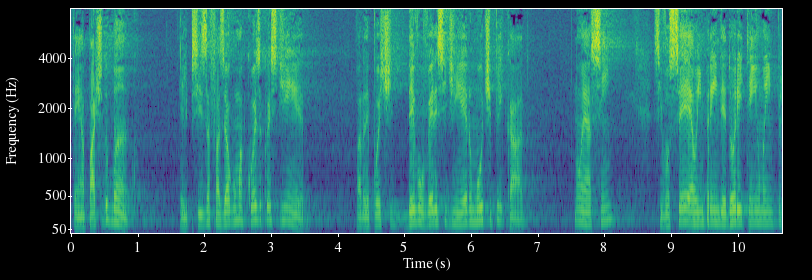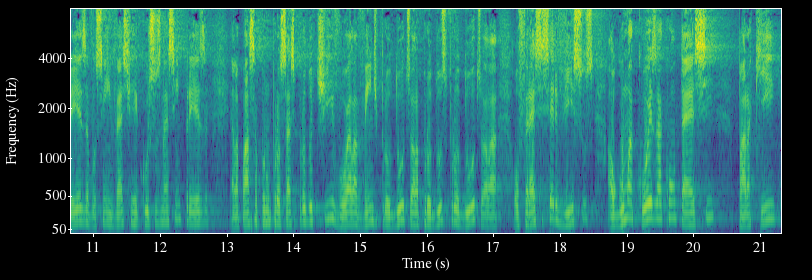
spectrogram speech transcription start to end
tem a parte do banco. Ele precisa fazer alguma coisa com esse dinheiro, para depois te devolver esse dinheiro multiplicado. Não é assim? Se você é um empreendedor e tem uma empresa, você investe recursos nessa empresa, ela passa por um processo produtivo, ou ela vende produtos, ou ela produz produtos, ou ela oferece serviços, alguma coisa acontece para que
